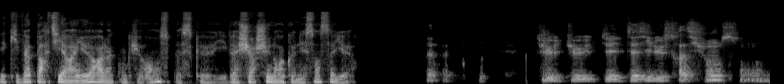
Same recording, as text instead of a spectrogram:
Et qui va partir ailleurs à la concurrence parce qu'il va chercher une reconnaissance ailleurs. Tu, tu, tes, illustrations sont,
